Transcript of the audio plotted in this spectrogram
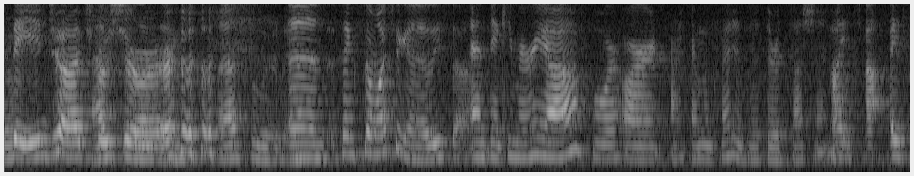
too. stay in touch for sure. Absolutely. Absolutely. and thanks so much again, Elisa. And thank you, Maria, for our. I'm excited. It's our third session. Uh, it's, uh, it's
